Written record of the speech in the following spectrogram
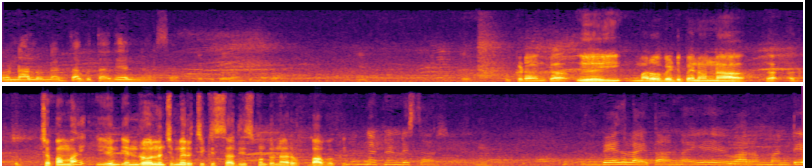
రెండు నాళ్ళు ఉండండి తగ్గుతుంది అన్నారు సార్. ఇక్కడ ఇంకా మరో బెడ్ పైన ఉన్న చెప్పమ్మా ఎన్- ఎన్ని రోజుల నుంచి మీరు చికిత్స తీసుకుంటున్నారు బాబుకి? నుండి సార్. బేదలు అవుతా ఉన్నాయి వారం అంటే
